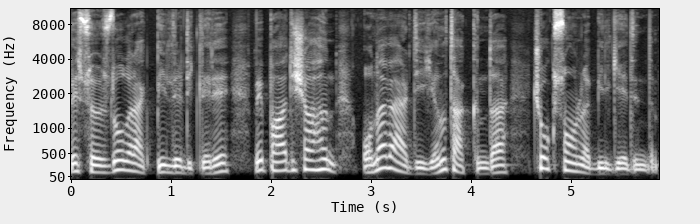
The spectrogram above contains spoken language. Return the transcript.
ve sözlü olarak bildirdikleri ve padişahın ona verdiği yanıt hakkında çok sonra bilgi edindim.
